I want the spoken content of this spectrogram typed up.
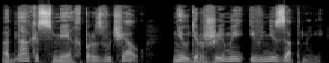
Однако смех прозвучал, неудержимый и внезапный —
